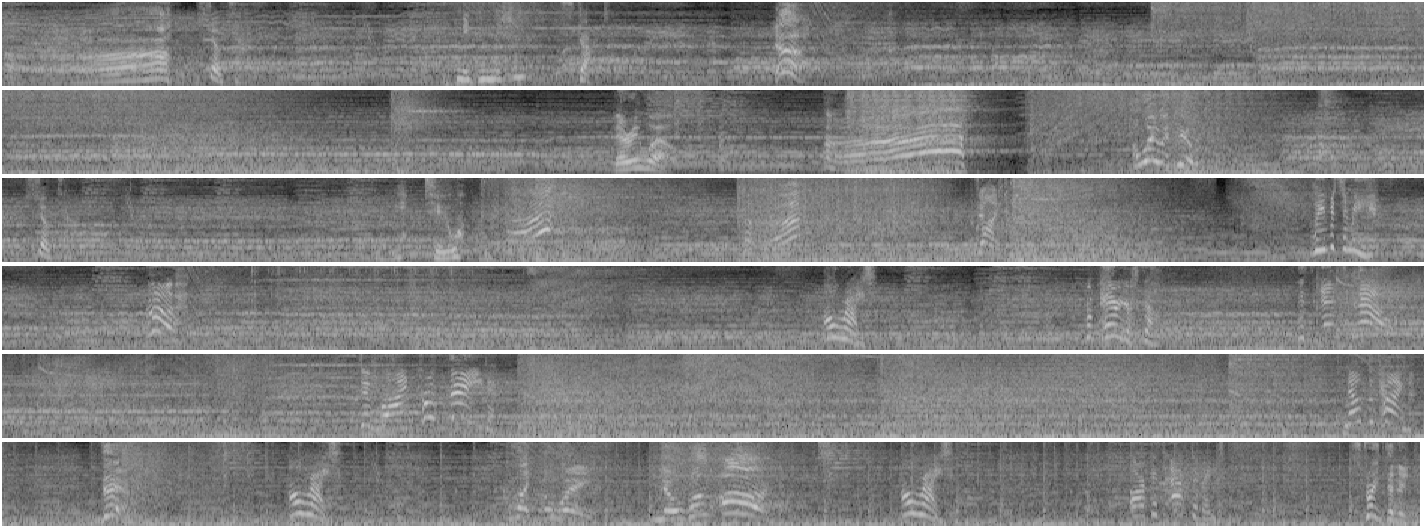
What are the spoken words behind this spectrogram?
Ah, Showtime. Sneaking mission, start. yeah! Very well. Away with you! Showtime. Three, two. Done. Leave it to me. Strengthening!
